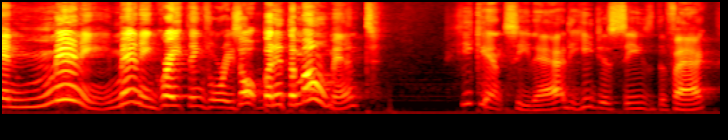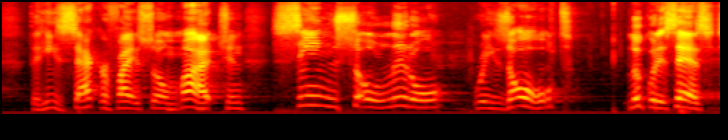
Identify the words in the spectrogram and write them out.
and many, many great things will result. But at the moment, he can't see that. He just sees the fact that he's sacrificed so much and seen so little result. Look what it says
